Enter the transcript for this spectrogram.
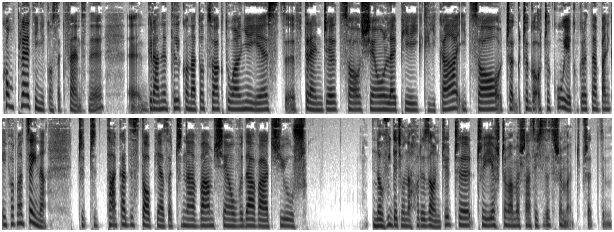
kompletnie niekonsekwentny, e, grany tylko na to, co aktualnie jest w trendzie, co się lepiej klika i co, czego oczekuje konkretna bańka informacyjna. Czy, czy taka dystopia zaczyna Wam się wydawać już, no widać ją na horyzoncie, czy, czy jeszcze mamy szansę się zatrzymać przed tym?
